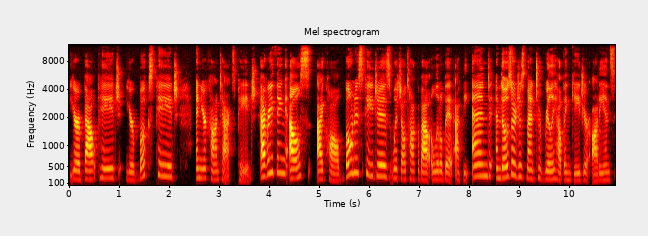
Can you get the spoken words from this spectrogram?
your about page, your books page, and your contacts page. Everything else I call bonus pages, which I'll talk about a little bit at the end, and those are just meant to really help engage your audience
